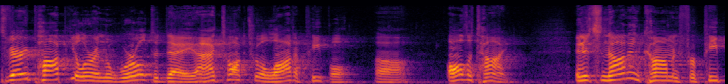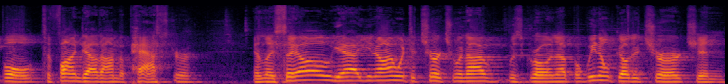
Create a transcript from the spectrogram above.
It's very popular in the world today. I talk to a lot of people uh, all the time, and it's not uncommon for people to find out I'm a pastor. And they say, oh, yeah, you know, I went to church when I was growing up, but we don't go to church. And,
